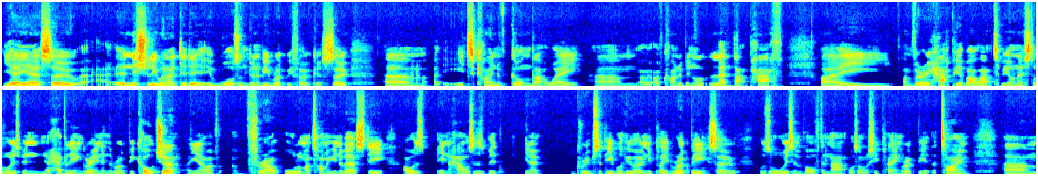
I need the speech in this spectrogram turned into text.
Yeah, yeah. So uh, initially, when I did it, it wasn't going to be rugby focused. So um, it's kind of gone that way. Um, I, have kind of been led that path. I I'm very happy about that. To be honest, I've always been heavily ingrained in the rugby culture. You know, I've throughout all of my time at university, I was in houses with you know groups of people who only played rugby. So was always involved in that. Was obviously playing rugby at the time, um,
